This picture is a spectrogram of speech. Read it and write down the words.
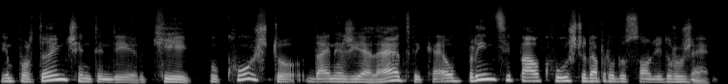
é importante entender que o custo da energia elétrica é o principal custo da produção de hidrogênio.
